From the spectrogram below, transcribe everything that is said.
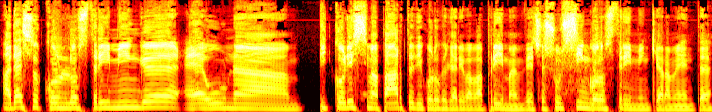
adesso con lo streaming è una piccolissima parte di quello che gli arrivava prima invece, sul singolo streaming chiaramente.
